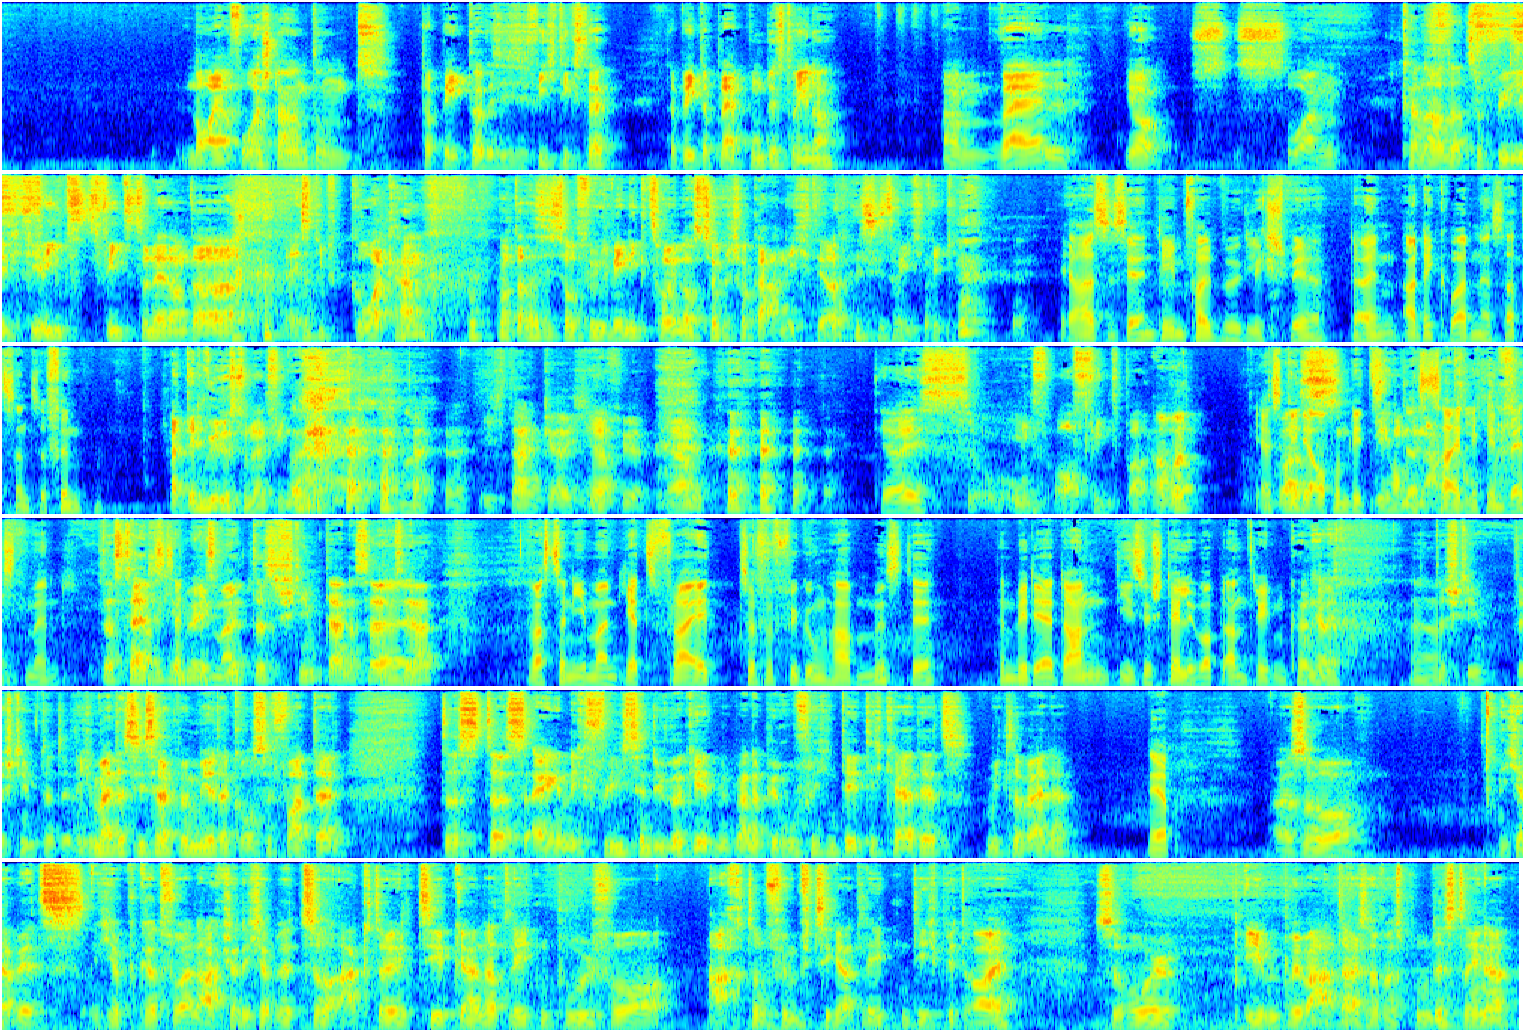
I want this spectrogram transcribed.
neuer Vorstand und der Peter, das ist das Wichtigste. Der Peter bleibt Bundestrainer, ähm, weil ja, so ein anderen so billig gibt. findest, findest du nicht an der, es gibt gar keinen und dass er sich so viel wenig zahlen lässt, schon- schon gar nicht, ja, das ist richtig. Ja, es ist ja in dem Fall wirklich schwer, da einen adäquaten Ersatz dann zu finden. Ah, Den würdest du nicht finden. Ich danke euch Ja, hierfür. ja. Der ist unauffindbar. Aber Ja, es Was- geht ja auch um die, das zeitliche Investment. das Was zeitliche dann Investment, jemand- das stimmt einerseits, Äh, ja. Was dann jemand jetzt frei zur Verfügung haben müsste, damit er dann diese Stelle überhaupt antreten könnte. Ja. Das stimmt, das stimmt natürlich. Ich meine, das ist halt bei mir der große Vorteil, dass das eigentlich fließend übergeht mit meiner beruflichen Tätigkeit jetzt mittlerweile. Ja. Also ich habe jetzt, ich habe gerade vorher nachgeschaut, ich habe jetzt so aktuell circa einen Athletenpool von 58 Athleten, die ich betreue, sowohl eben privat als auch als Bundestrainer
